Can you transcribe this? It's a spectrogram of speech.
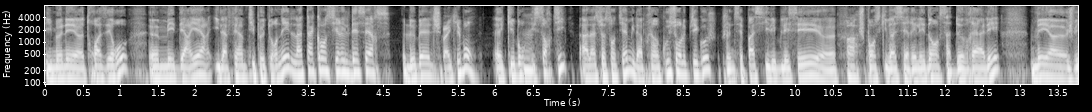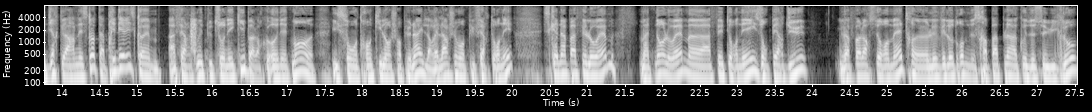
Il menait 3-0, euh, euh, mais derrière, il a fait un petit peu tourner. L'attaquant Cyril Dessers, le Belge, bah, qui est bon, euh, qui est bon, mm. est sorti à la 60e. Il a pris un coup sur le pied gauche. Je ne sais pas s'il est blessé. Ah. Je pense qu'il va serrer les dents. Ça devrait aller. Mais je vais dire que Arne Slot a pris des risques quand même à faire jouer toute son équipe, alors qu'honnêtement, ils sont tranquilles en championnat. Il aurait largement pu faire tourner. Ce qu'elle n'a pas fait l'OM. Maintenant, l'OM a fait tourner. Ils ont perdu. Il va falloir se remettre. Euh, le Vélodrome ne sera pas plein à cause de ce huis clos,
